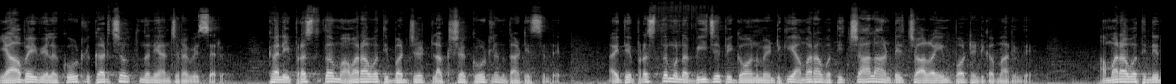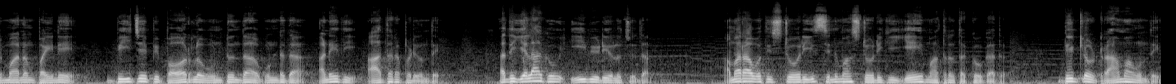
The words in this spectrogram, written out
యాభై వేల కోట్లు ఖర్చవుతుందని అంచనా వేశారు. కానీ ప్రస్తుతం అమరావతి బడ్జెట్ లక్ష కోట్లను దాటేసింది. అయితే ప్రస్తుతం ఉన్న బీజేపీ గవర్నమెంట్కి అమరావతి చాలా అంటే చాలా ఇంపార్టెంట్గా మారింది. అమరావతి నిర్మాణం పైనే బీజేపీ పవర్లో ఉంటుందా ఉండదా అనేది ఆధారపడి ఉంది. అది ఎలాగో ఈ వీడియోలో చూద్దాం. అమరావతి స్టోరీ సినిమా స్టోరీకి ఏ మాత్రం తక్కువ కాదు. దీంట్లో డ్రామా ఉంది.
